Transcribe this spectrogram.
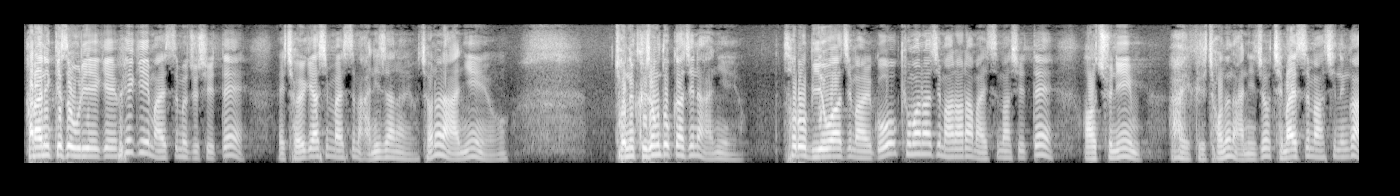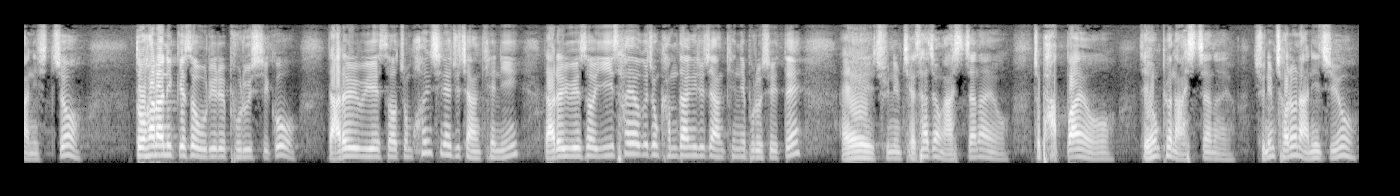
하나님께서 우리에게 회개의 말씀을 주실 때 저에게 하신 말씀 아니잖아요. 저는 아니에요. 저는 그 정도까지는 아니에요. 서로 미워하지 말고 교만하지 말아라 말씀하실 때 아, 주님, 아, 그래 저는 아니죠. 제 말씀 하시는 거 아니시죠? 또 하나님께서 우리를 부르시고 나를 위해서 좀 헌신해 주지 않겠니? 나를 위해서 이 사역을 좀 감당해 주지 않겠니? 부르실 때 에이, 주님 제 사정 아시잖아요. 저 바빠요. 제 형편 아시잖아요. 주님 저는 아니지요.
